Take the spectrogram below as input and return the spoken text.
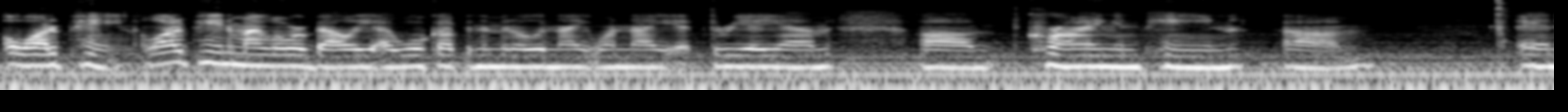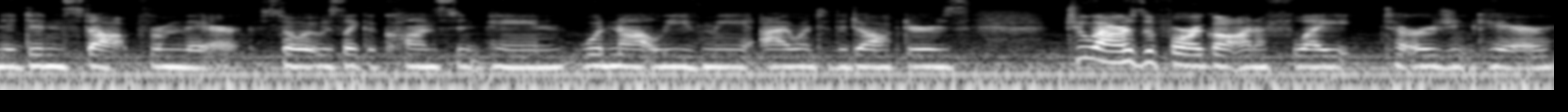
a lot of pain, a lot of pain in my lower belly. I woke up in the middle of the night one night at 3 a.m. Um, crying in pain. Um, and it didn't stop from there. So it was like a constant pain, would not leave me. I went to the doctors two hours before I got on a flight to urgent care.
